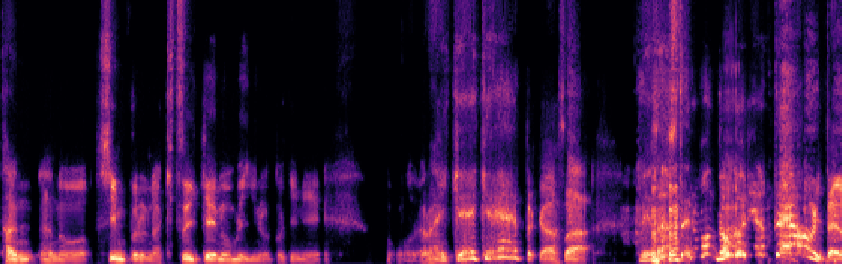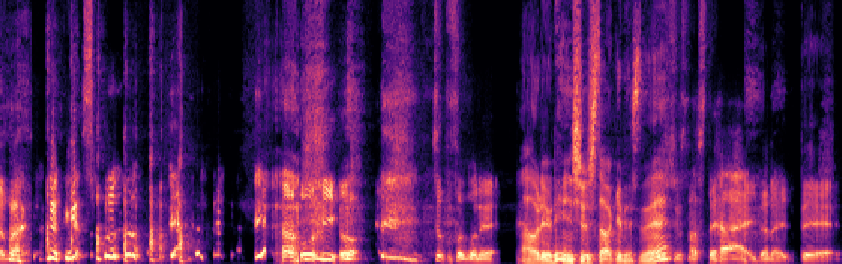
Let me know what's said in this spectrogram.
単あの、シンプルなきつい系のメニューの時に、ほら、いけいけとかさ、目指してるもんどこにあったよみたいなさ、なんかその、煽りを、ちょっとそこであ、俺練習したわけです練ね。習させて、はい、いただいて、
